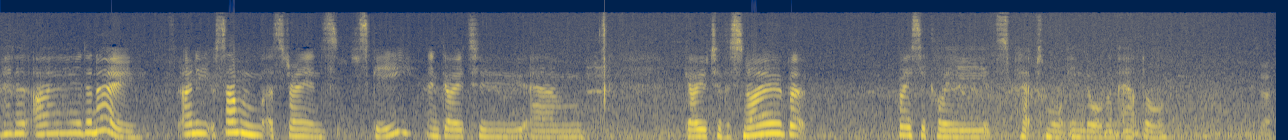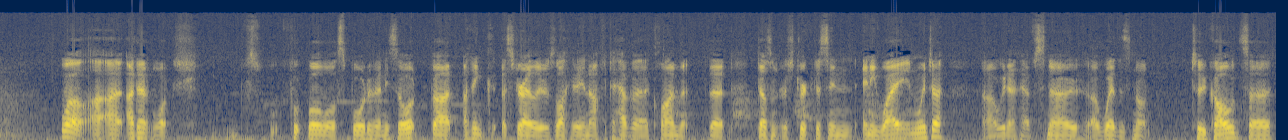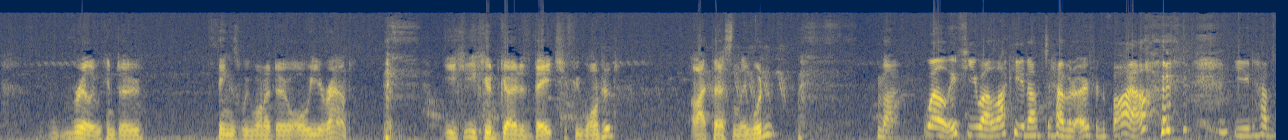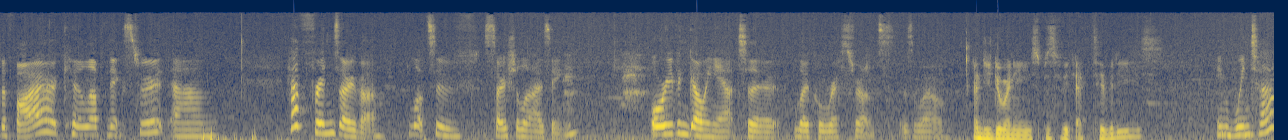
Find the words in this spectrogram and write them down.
I don't, I don't know. Only some Australians ski and go to um, go to the snow, but basically it's perhaps more indoor than outdoor. Well, I, I don't watch football or sport of any sort, but I think Australia is lucky enough to have a climate that doesn't restrict us in any way in winter. Uh, we don't have snow, uh, weather's not too cold, so really we can do things we want to do all year round. You, you could go to the beach if you wanted. I personally wouldn't. But well, if you are lucky enough to have an open fire, you'd have the fire, curl up next to it, um, have friends over, lots of socialising, or even going out to local restaurants as well. And do you do any specific activities? In winter,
